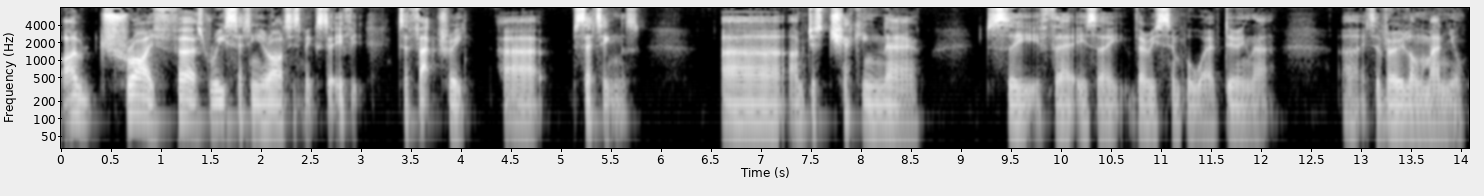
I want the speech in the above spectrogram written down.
I would try first resetting your artist mix to if it to factory uh, settings. Uh, I'm just checking now to see if there is a very simple way of doing that. Uh, it's a very long manual,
